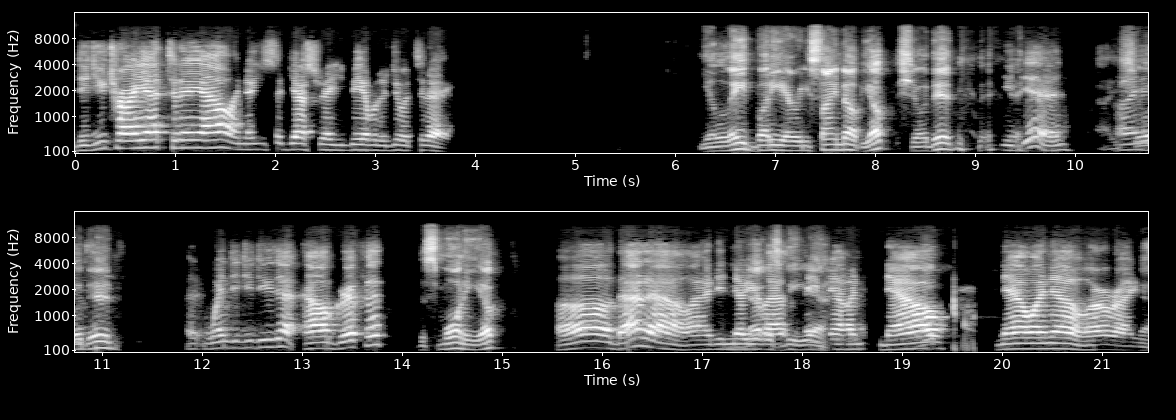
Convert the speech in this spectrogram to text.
did you try yet today, Al? I know you said yesterday you'd be able to do it today. You're late, buddy. I already signed up. Yep, sure did. You did? I I sure didn't did. Uh, When did you do that? Al Griffith? This morning, yep. Oh, that Al. I didn't know Yeah, your last me, name. Now, now, now I know. All right. Yeah.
